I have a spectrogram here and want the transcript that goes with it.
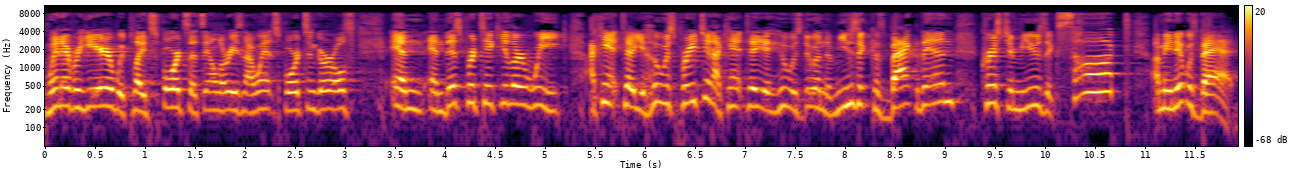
Went every year. We played sports. That's the only reason I went, sports and girls. And, and this particular week, I can't tell you who was preaching. I can't tell you who was doing the music because back then, Christian music sucked. I mean, it was bad.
